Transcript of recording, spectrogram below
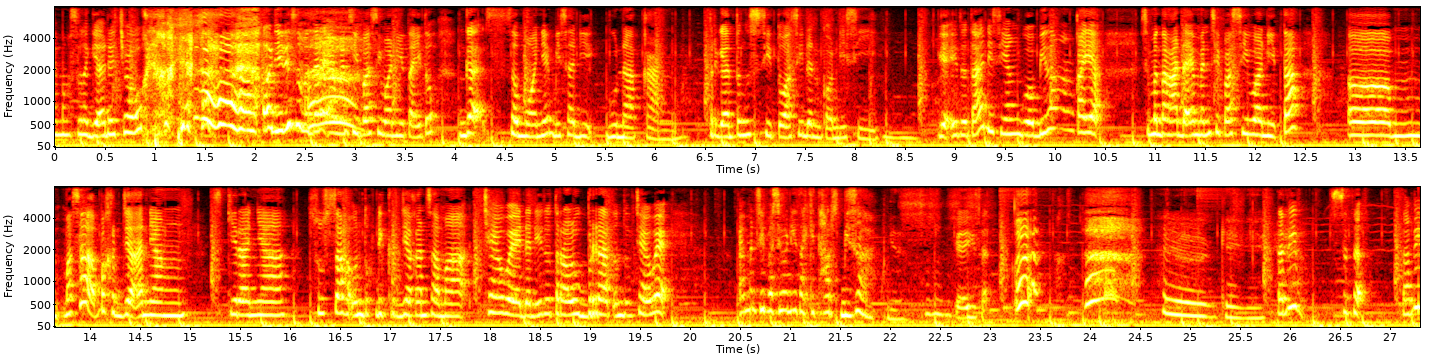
emang selagi ada cowok. Oh jadi sebenarnya emansipasi wanita itu nggak semuanya bisa digunakan tergantung situasi dan kondisi. Ya itu tadi sih yang gue bilang kayak sementara ada emansipasi wanita em, masa pekerjaan yang sekiranya susah untuk dikerjakan sama cewek dan itu terlalu berat untuk cewek emansipasi wanita kita harus bisa. Gitu Gak bisa Aduh, oke oke. tapi tapi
